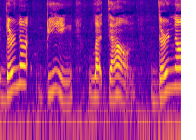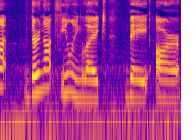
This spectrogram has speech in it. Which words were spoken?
they're not being let down. They're not they're not feeling like they are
